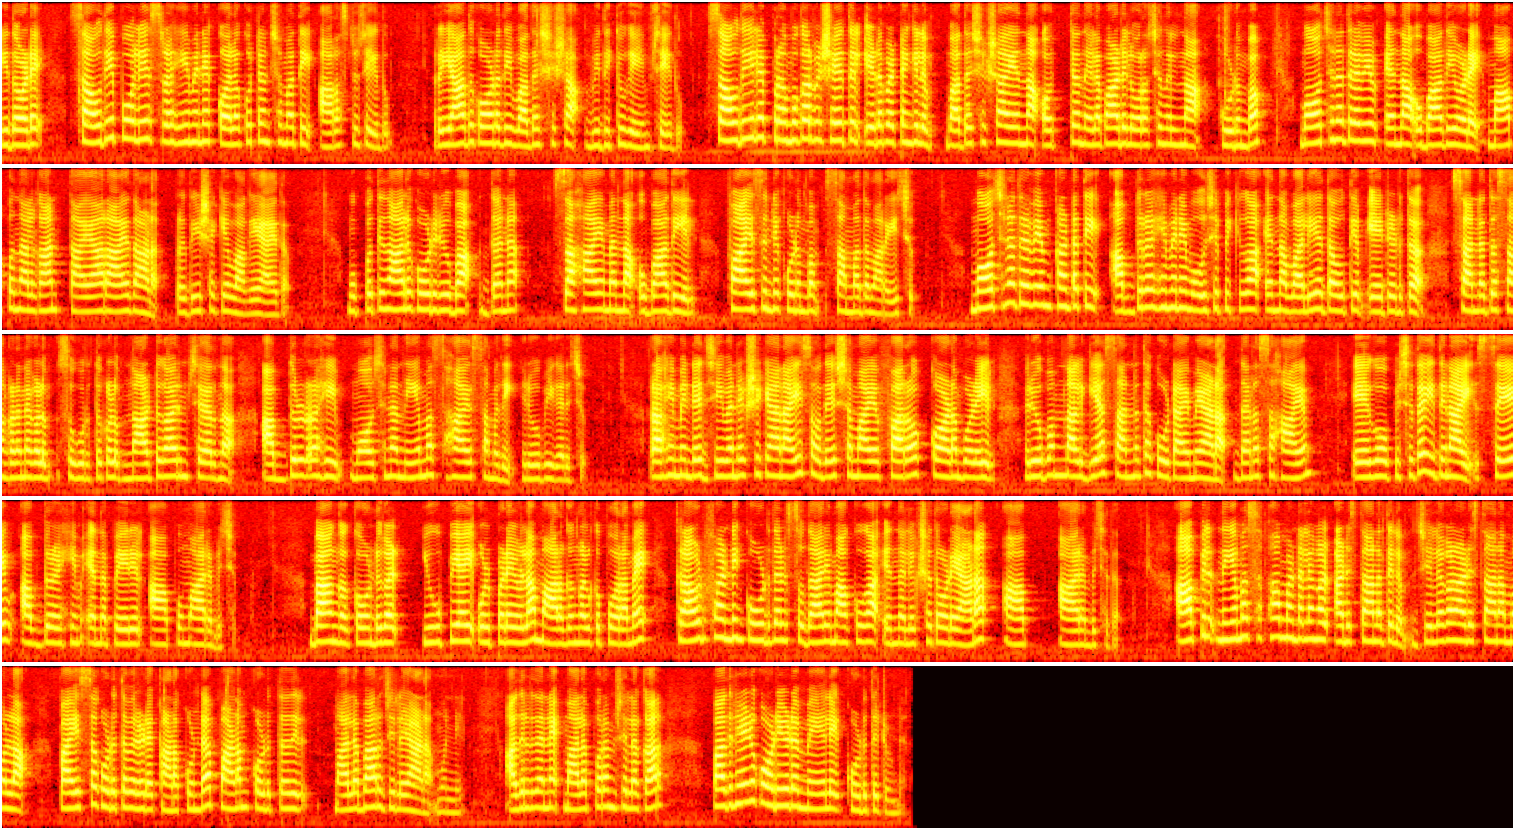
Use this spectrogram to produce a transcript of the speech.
ഇതോടെ സൗദി പോലീസ് റഹീമിനെ കൊലകുറ്റം ചുമത്തി അറസ്റ്റ് ചെയ്തു. റിയാദ് കോടതി വധശിക്ഷ വിധിക്കുകയും ചെയ്തു. സൗദിയിലെ പ്രമുഖർ വിഷയത്തിൽ ഇടപെട്ടെങ്കിലും വധശിക്ഷ എന്ന ഒറ്റ നിലപാടിൽ ഉറച്ചു നിന്ന കുടുംബം മോചനദ്രവ്യം എന്ന ഉപാധിയോടെ മാപ്പ് നൽകാൻ തയ്യാറായതാണ് പ്രതീക്ഷയ്ക്ക് വകയായത്. മുപ്പത്തിനാല് കോടി രൂപ ധന സഹായമെന്ന ഉപാധിയിൽ ഫായിസിന്റെ കുടുംബം സമ്മതം അറിയിച്ചു. മോചനദ്രവ്യം കണ്ടെത്തി അബ്ദുറഹിമിനെ മോചിപ്പിക്കുക എന്ന വലിയ ദൗത്യം ഏറ്റെടുത്ത് സന്നദ്ധ സംഘടനകളും സുഹൃത്തുക്കളും നാട്ടുകാരും ചേർന്ന് അബ്ദുൾ റഹീം മോചന നിയമസഹായ സമിതി രൂപീകരിച്ചു. റഹീമിന്റെ ജീവൻ രക്ഷിക്കാനായി സ്വദേശമായ ഫറോക്ക് കോടമ്പുഴയിൽ രൂപം നൽകിയ സന്നദ്ധ കൂട്ടായ്മയാണ് ധനസഹായം ഏകോപിച്ചത് ഇതിനായി സേവ് അബ്ദുറഹീം എന്ന പേരിൽ ആപ്പും ആരംഭിച്ചു. ബാങ്ക് അക്കൗണ്ടുകൾ യു ഉൾപ്പെടെയുള്ള മാർഗങ്ങൾക്ക് പുറമെ ക്രൗഡ് ഫണ്ടിംഗ് കൂടുതൽ സുതാര്യമാക്കുക എന്ന ലക്ഷ്യത്തോടെയാണ് ആപ്പ് ആരംഭിച്ചത്. ആപ്പിൽ നിയമസഭാ മണ്ഡലങ്ങൾ അടിസ്ഥാനത്തിലും ജില്ലകൾ അടിസ്ഥാനമുള്ള പൈസ കൊടുത്തവരുടെ കണക്കുണ്ട്. പണം കൊടുത്തതിൽ മലബാർ ജില്ലയാണ് മുന്നിൽ. അതിൽ തന്നെ മലപ്പുറം ജില്ലക്കാർ പതിനേഴ് കോടിയുടെ മേലെ കൊടുത്തിട്ടുണ്ട്.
